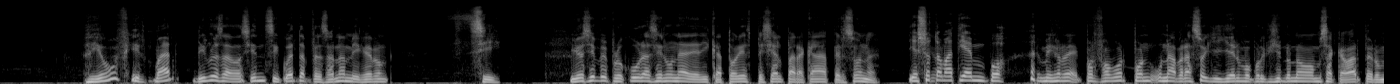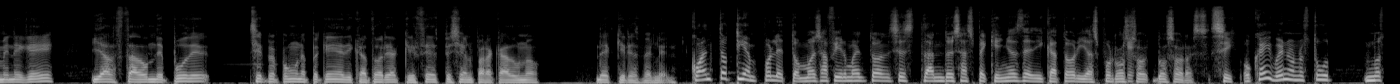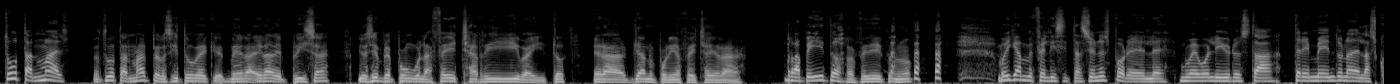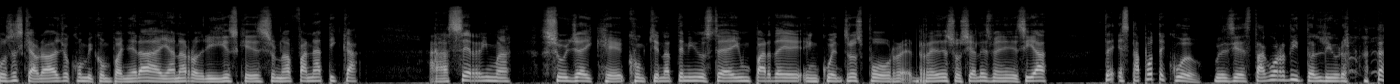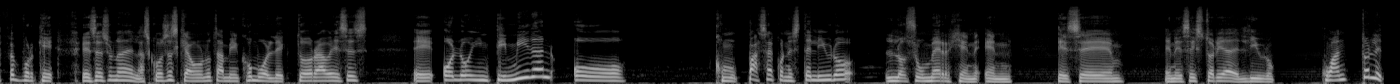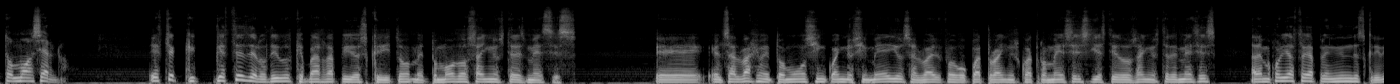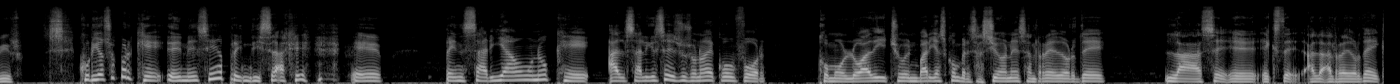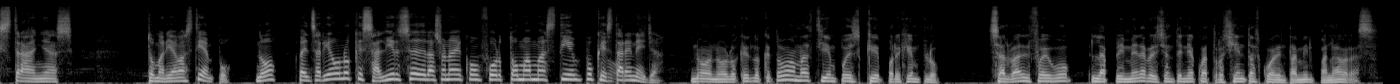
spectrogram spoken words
Y yo, firmar libros a 250 personas, me dijeron, sí. Yo siempre procuro hacer una dedicatoria especial para cada persona. Y eso toma tiempo. Me dijeron, "Eh, por favor, pon un abrazo, Guillermo, porque si no, no vamos a acabar. Pero me negué y hasta donde pude, siempre pongo una pequeña dedicatoria que sea especial para cada uno de quienes me leen. ¿Cuánto tiempo le tomó esa firma entonces dando esas pequeñas dedicatorias? Porque... Dos horas. Sí, ok, bueno, no estuvo, no estuvo tan mal. No estuvo tan mal, pero sí tuve que, era, era deprisa. Yo siempre pongo la fecha arriba y todo. Era, ya no ponía fecha, era Rapidito. rapidito, ¿no? Óigame, felicitaciones por el eh, nuevo libro. Está tremendo. Una de las cosas que hablaba yo con mi compañera Diana Rodríguez, que es una fanática acérrima suya y que con quien ha tenido usted ahí un par de encuentros por redes sociales, me decía, "Este- está potecudo, me decía, está gordito el libro, porque esa es una de las cosas que a uno también como lector a veces eh, o lo intimidan o, como pasa con este libro, lo sumergen en ese en esa historia del libro. ¿Cuánto le tomó hacerlo? Este, que- este es de los libros que más rápido he escrito. Me tomó dos años, tres meses. Eh, el Salvaje me tomó cinco años y medio. Salvar el Fuego cuatro años, cuatro meses. Y este dos años, tres meses. A lo mejor ya estoy aprendiendo a escribir. Curioso porque en ese aprendizaje eh, pensaría uno que al salirse de su zona de confort, como lo ha dicho en varias conversaciones alrededor de las eh, al- alrededor de extrañas, tomaría más tiempo, ¿no? Pensaría uno que salirse de la zona de confort toma más tiempo que estar en ella. No, no, lo que, lo que toma más tiempo es que, por ejemplo, Salvar el Fuego, la primera versión tenía 440 mil palabras.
